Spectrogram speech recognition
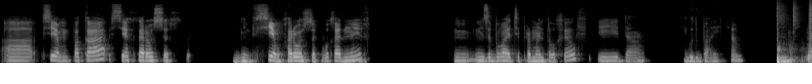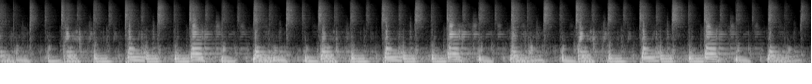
А, всем пока, всех хороших, блин, всем хороших выходных. Не забывайте про mental health и да, goodbye. Yeah.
